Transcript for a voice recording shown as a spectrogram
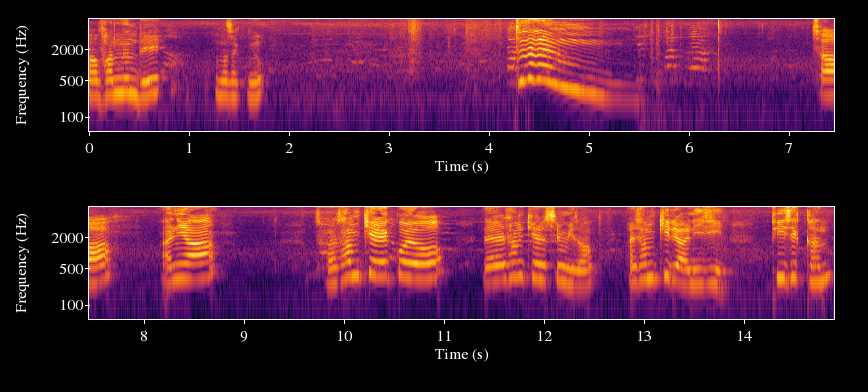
자, 봤는데, 맞았고요. 뜨드릉! 자, 아니야. 자, 3킬 했고요. 네, 3킬 했습니다. 아니, 3킬이 아니지. 피색한.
